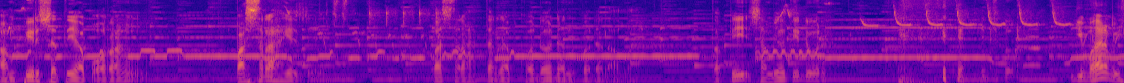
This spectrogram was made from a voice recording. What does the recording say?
Hampir setiap orang pasrah gitu ya Pasrah terhadap kodo dan kodar Allah. Tapi sambil tidur. Itu gimana Bi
